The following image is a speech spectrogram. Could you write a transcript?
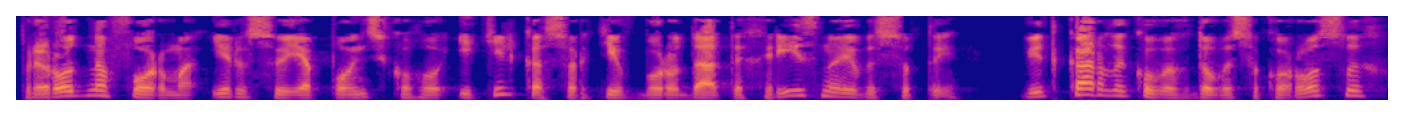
природна форма ірису японського і кілька сортів бородатих різної висоти, від карликових до високорослих.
